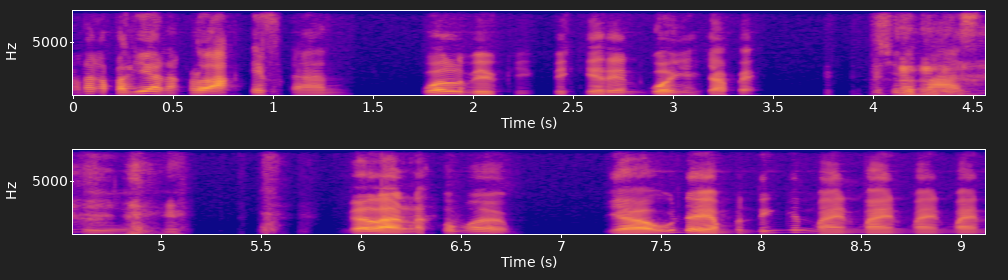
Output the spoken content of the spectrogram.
anak-anak apalagi anak lu aktif kan. Gue lebih pi- pikirin gue yang capek. Itu sudah pasti. Enggak lah anak gue mah ya udah yang penting kan main-main main-main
